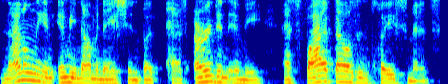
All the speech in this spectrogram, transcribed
not only an Emmy nomination, but has earned an Emmy, has 5,000 placements,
